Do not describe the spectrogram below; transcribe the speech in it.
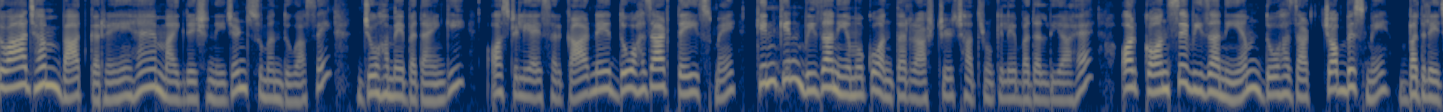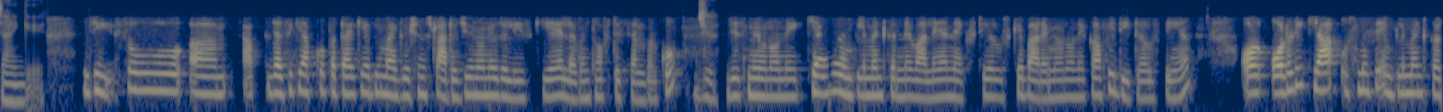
तो आज हम बात कर रहे हैं माइग्रेशन एजेंट सुमन दुआ से जो हमें बताएँगी ऑस्ट्रेलियाई सरकार ने 2023 में किन किन वीज़ा नियमों को अंतर्राष्ट्रीय छात्रों के लिए बदल दिया है और कौन से वीज़ा नियम 2024 में बदले जाएँगे जी सो so, um, आप जैसे कि आपको पता है कि अभी माइग्रेशन स्ट्रैटेजी उन्होंने रिलीज़ की है इलेवेंथ ऑफ़ दिसंबर को. जिसमें उन्होंने क्या वो इम्प्लीमेंट करने वाले हैं नेक्स्ट ईयर उसके बारे में उन्होंने काफ़ी डिटेल्स दी हैं और ऑलरेडी क्या उसमें से इम्प्लीमेंट कर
